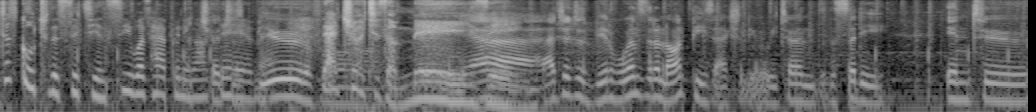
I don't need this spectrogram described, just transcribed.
just go to the city and see what's happening out Church there. is man." beautiful. That church is amazing. Yeah, that church is beautiful. We once did an art piece actually where we turned the city into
